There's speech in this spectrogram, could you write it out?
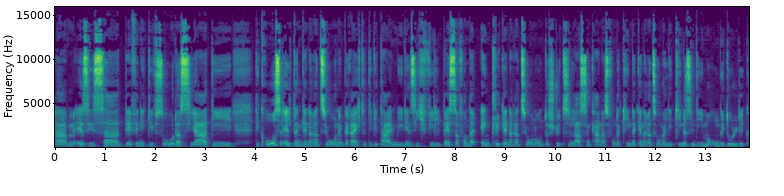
Ähm, es ist äh, definitiv so, dass ja die, die Großelterngeneration im Bereich der digitalen Medien sich viel besser von der Enkelgeneration unterstützen lassen kann als von der Kindergeneration, weil die Kinder sind immer ungeduldig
